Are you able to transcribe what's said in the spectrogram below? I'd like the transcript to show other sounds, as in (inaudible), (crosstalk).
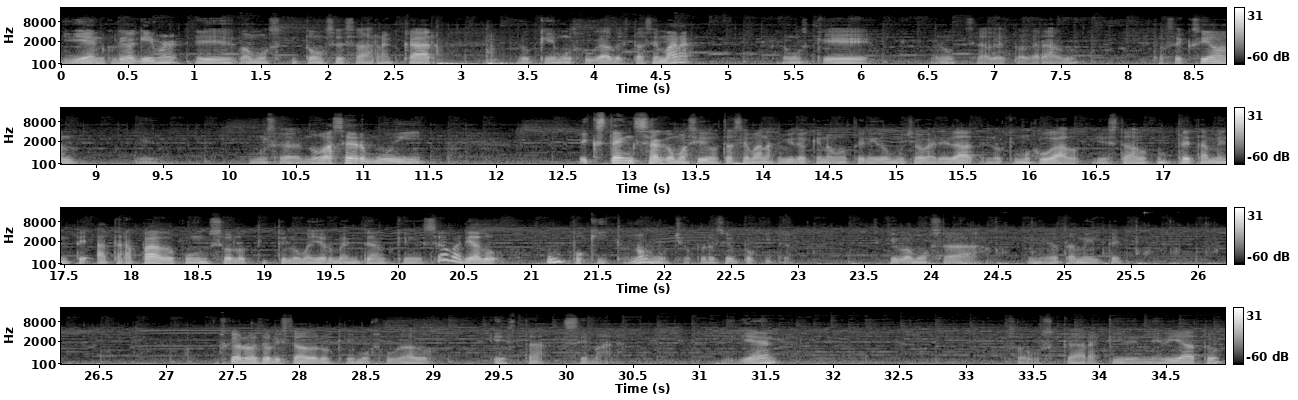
Y bien, colega gamer, eh, vamos entonces a arrancar lo que hemos jugado esta semana. Esperemos que bueno, sea de tu agrado esta sección. Eh, no va a ser muy extensa como ha sido estas semanas debido a que no hemos tenido mucha variedad en lo que hemos jugado y he estado completamente atrapado con un solo título mayormente, aunque se ha variado un poquito, no mucho, pero sí un poquito. Así que vamos a inmediatamente buscar nuestro listado de lo que hemos jugado esta semana. Muy bien. Vamos a buscar aquí de inmediato.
